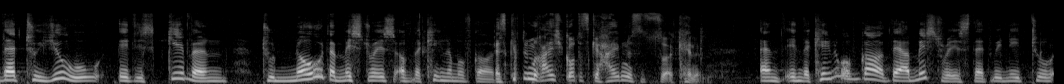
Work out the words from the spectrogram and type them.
that to you it is given to know the mysteries of the kingdom of God. Es gibt im Reich Gottes Geheimnisse zu erkennen. And in the kingdom of God, there are mysteries that we need to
